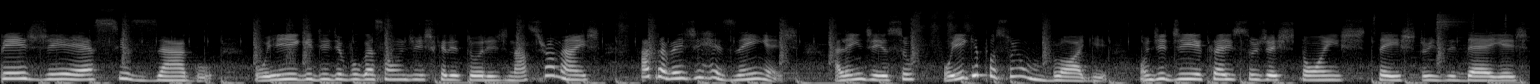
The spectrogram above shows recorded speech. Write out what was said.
PGS Zago, o IG de divulgação de escritores nacionais através de resenhas. Além disso, o IG possui um blog onde dicas, sugestões, textos, ideias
